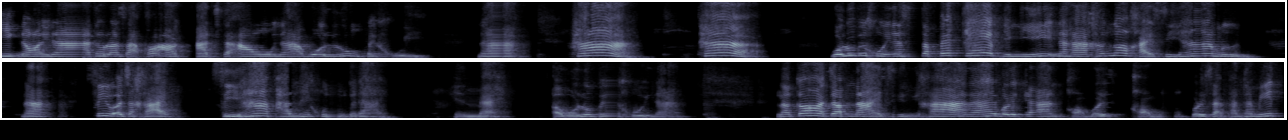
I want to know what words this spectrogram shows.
อีกหน่อยนะ โทรศัพท์เขาอาจอาจจะเอานะวอลลุ่มไปคุยนะถ้าถ้าวอลลุ่มไปคุยนะสเปคเทพอย่างนี้นะคะ ข้างนอกขายสี่ห้าหมื่นนะฟิลอาจจะขายสี่ห้าพันให้คุณก็ได้ เห็นไหมเอาวอลลุ่มไปคุยนะ แล้วก็จำหน่ายสินค้านะให้บริการของบริของบริษัทพันธมิตร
